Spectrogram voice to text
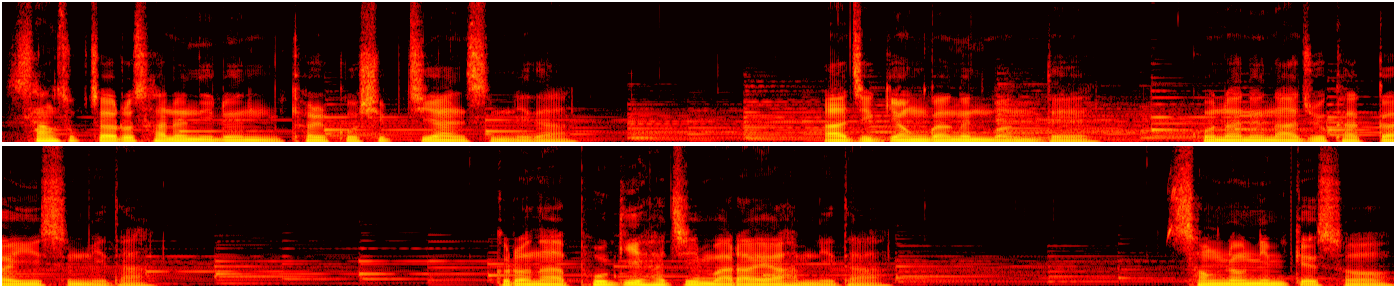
상속자로 사는 일은 결코 쉽지 않습니다. 아직 영광은 먼데 고난은 아주 가까이 있습니다. 그러나 포기하지 말아야 합니다. 성령님께서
